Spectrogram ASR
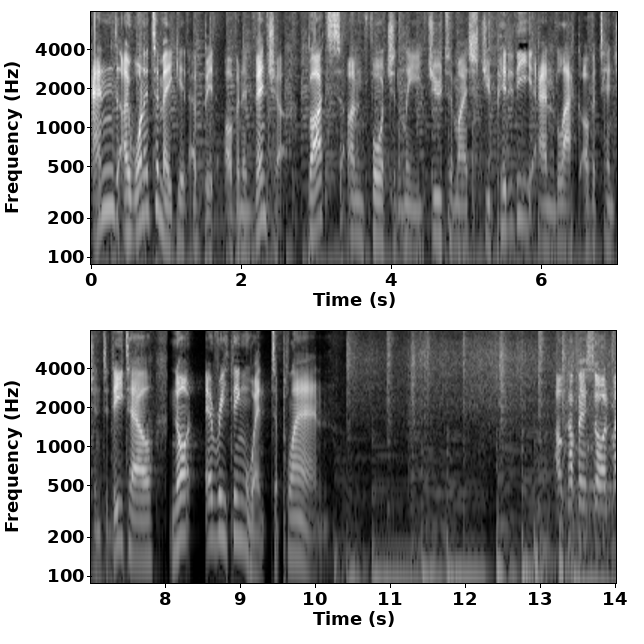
And I wanted to make it a bit of an adventure. But unfortunately, due to my stupidity and lack of attention to detail, not everything went to plan. เอาคาเฟ่โซนไหม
